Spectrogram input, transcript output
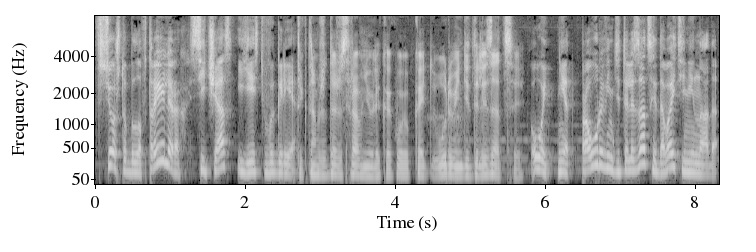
Все, что было в трейлерах, сейчас есть в игре. Так там же даже сравнивали, какой ка- уровень детализации. Ой, нет, про уровень детализации давайте не надо.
